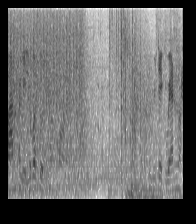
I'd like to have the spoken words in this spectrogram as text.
บ้านผลิตลูกกระสุนมีเด็กแว้นว่ะ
